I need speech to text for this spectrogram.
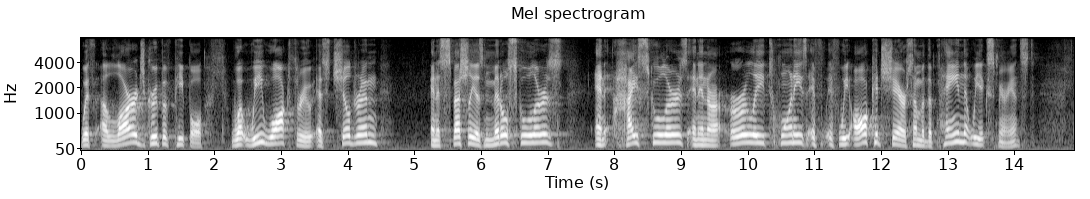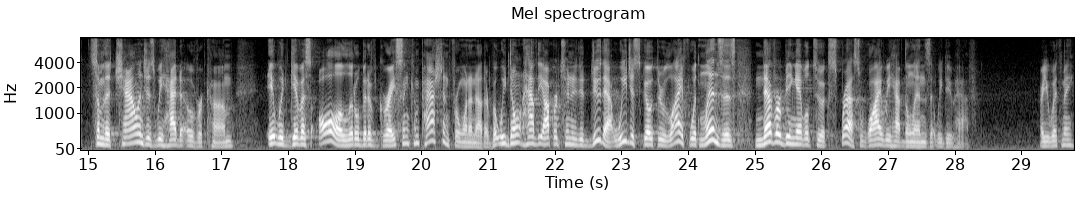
with a large group of people what we walked through as children, and especially as middle schoolers and high schoolers, and in our early 20s, if, if we all could share some of the pain that we experienced, some of the challenges we had to overcome, it would give us all a little bit of grace and compassion for one another. But we don't have the opportunity to do that. We just go through life with lenses, never being able to express why we have the lens that we do have. Are you with me?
